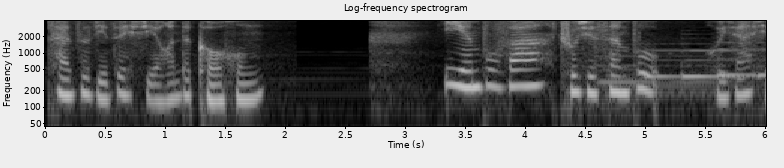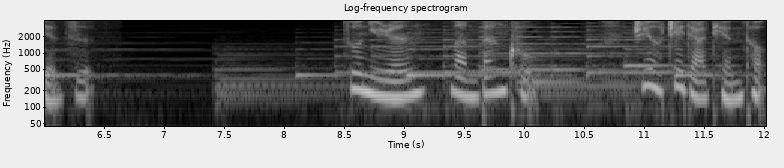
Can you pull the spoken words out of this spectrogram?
擦自己最喜欢的口红，一言不发出去散步，回家写字。做女人万般苦，只有这点甜头。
